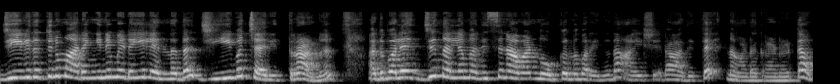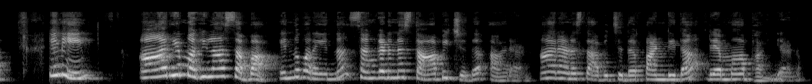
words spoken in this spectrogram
ജീവിതത്തിനും അരങ്ങിനും ഇടയിൽ എന്നത് ജീവചരിത്രമാണ് അതുപോലെ ജി നല്ല മനുഷ്യനാവാൻ നോക്കുക പറയുന്നത് ആയിഷയുടെ ആദ്യത്തെ നാടകമാണ് കേട്ടോ. ഇനി ആര്യ മഹിളാ സഭ എന്ന് പറയുന്ന സംഘടന സ്ഥാപിച്ചത് ആരാണ്? ആരാണ് സ്ഥാപിച്ചത്? പണ്ഡിത രമാഭായിയാണ്.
